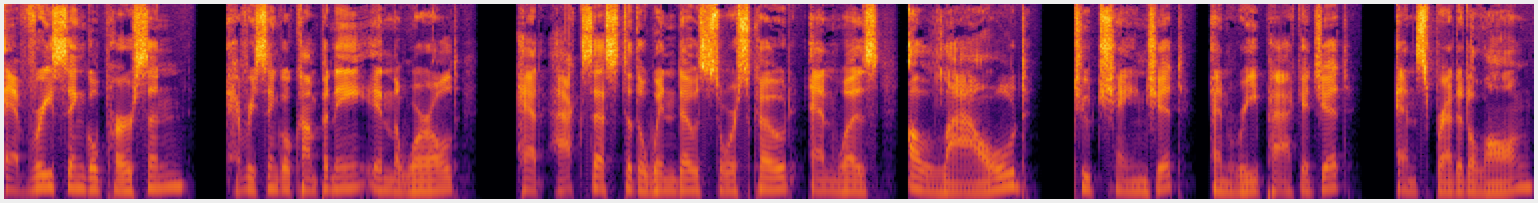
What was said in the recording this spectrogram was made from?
every single person every single company in the world had access to the windows source code and was allowed to change it and repackage it and spread it along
